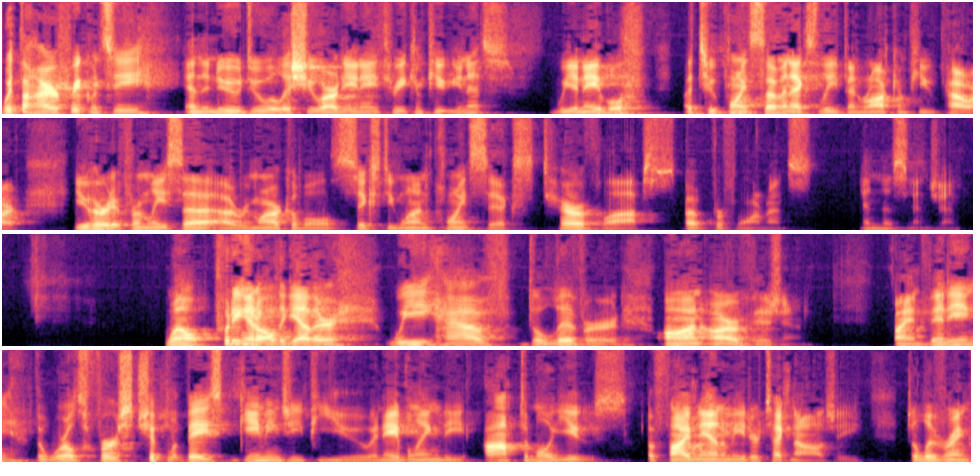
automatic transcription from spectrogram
With the higher frequency and the new dual issue RDNA3 compute units, we enable a 2.7x leap in raw compute power. You heard it from Lisa, a remarkable 61.6 teraflops of performance in this engine. Well, putting it all together, we have delivered on our vision by inventing the world's first chiplet based gaming GPU, enabling the optimal use of 5 nanometer technology, delivering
